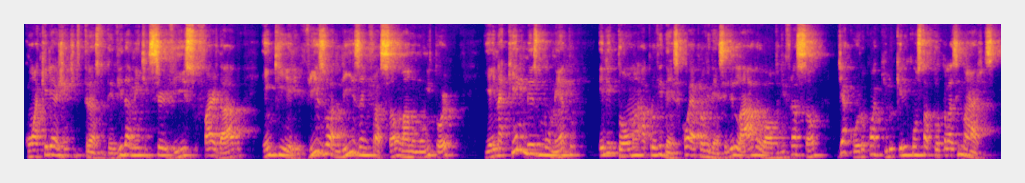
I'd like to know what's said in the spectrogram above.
com aquele agente de trânsito devidamente de serviço, fardado, em que ele visualiza a infração lá no monitor, e aí naquele mesmo momento ele toma a providência. Qual é a providência? Ele lavra o auto de infração de acordo com aquilo que ele constatou pelas imagens.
